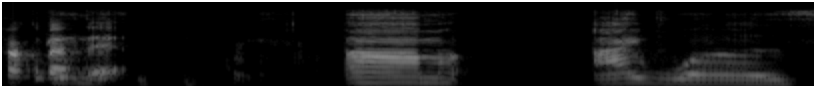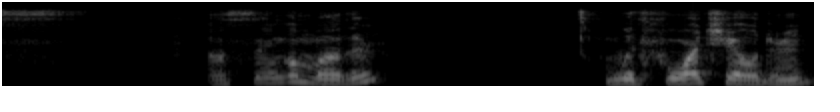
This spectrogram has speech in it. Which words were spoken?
Talk about that. Um, I was a single mother with four children.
